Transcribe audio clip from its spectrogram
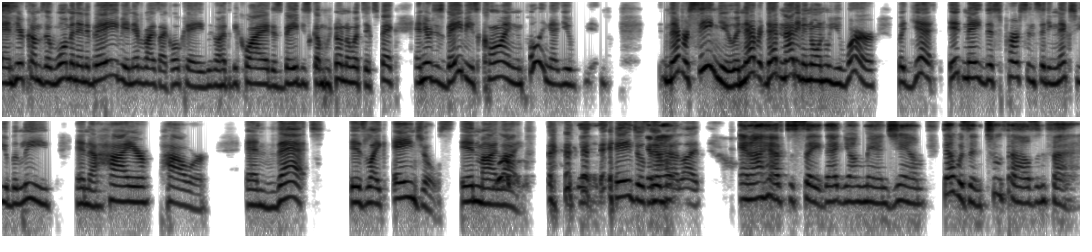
And here comes a woman and a baby and everybody's like okay we're gonna have to be quiet. As babies come. We don't know what to expect. And here this baby is clawing and pulling at you never seeing you and never that not even knowing who you were but yet it made this person sitting next to you believe in a higher power. And that is like angels in my Woo! life. Yes. angels and in I, my life. And I have to say, that young man, Jim, that was in 2005.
